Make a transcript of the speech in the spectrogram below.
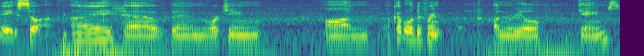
Hey, so I have been working on a couple of different Unreal games,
